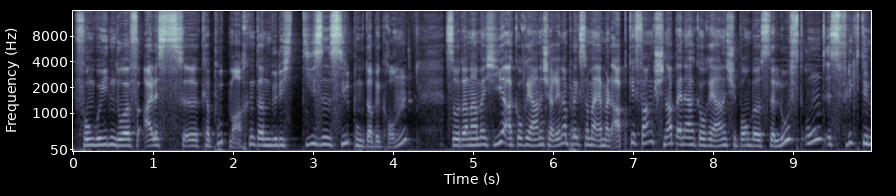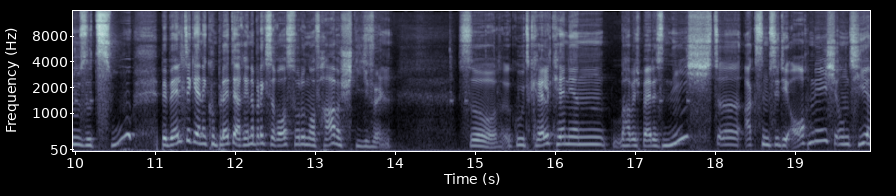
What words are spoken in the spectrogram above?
Fongoidendorf alles äh, kaputt machen, dann würde ich diesen Zielpunkt da bekommen. So, dann haben wir hier Agorianische Arenaplex, haben wir einmal abgefangen, schnapp eine Agorianische Bombe aus der Luft und es fliegt dir nur so zu, bewältige eine komplette Arenaplex-Herausforderung auf Haberstiefeln. So, gut, Krell Canyon habe ich beides nicht, äh, Axum City auch nicht und hier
